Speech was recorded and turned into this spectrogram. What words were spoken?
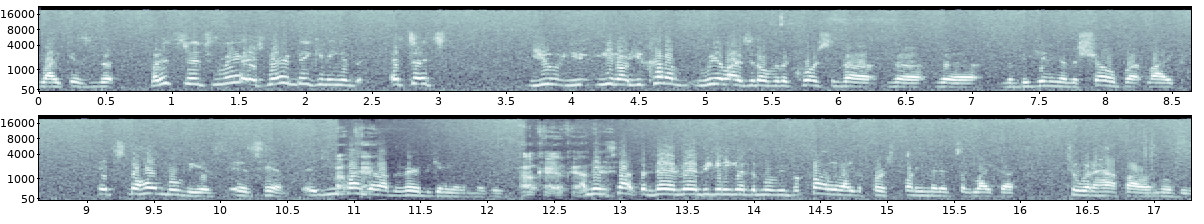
like is the but it's it's very it's very beginning of the, it's it's you you you know you kind of realize it over the course of the the the, the beginning of the show but like it's the whole movie is, is him. You find Okay. that out at the very beginning of the movie. Okay. Okay. I mean, okay. it's not the very, very beginning of the movie, but probably like the first 20 minutes of like a two and a half hour movie.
